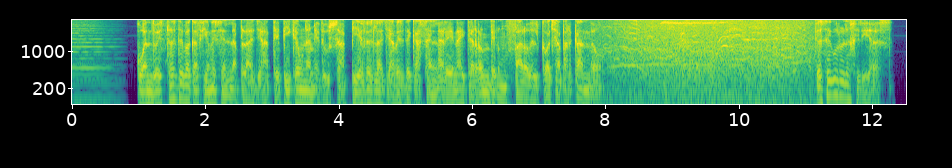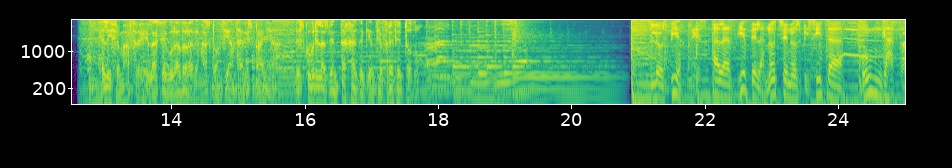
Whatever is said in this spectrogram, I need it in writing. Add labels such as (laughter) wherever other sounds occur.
Cuando estás de vacaciones en la playa, te pica una medusa, pierdes las llaves de casa en la arena y te rompen un faro del coche aparcando. ¿Qué seguro elegirías? Elige Mafre, la aseguradora de más confianza en España. Descubre las ventajas de quien te ofrece todo. Los viernes a las 10 de la noche nos visita un gato,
